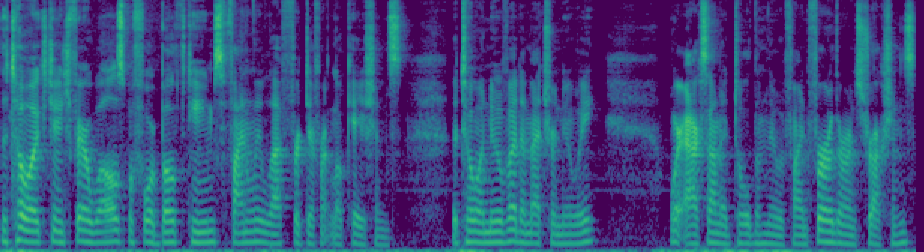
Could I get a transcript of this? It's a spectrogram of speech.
The Toa exchanged farewells before both teams finally left for different locations. The Toa Nuva to Metru Nui, where Axonn had told them they would find further instructions,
